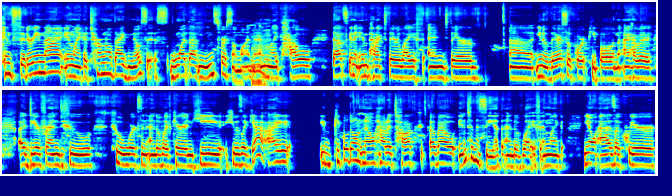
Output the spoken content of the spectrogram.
considering that in like a terminal diagnosis what that means for someone Mm. and like how that's going to impact their life and their uh, you know their support people and i have a, a dear friend who who works in end of life care and he he was like yeah i people don't know how to talk about intimacy at the end of life. And like you know as a queer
